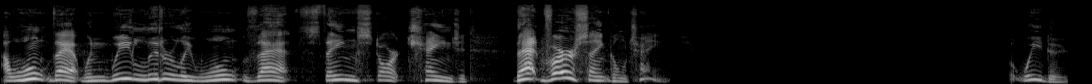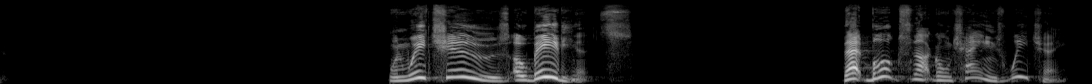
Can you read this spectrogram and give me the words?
I want that. When we literally want that, things start changing. That verse ain't going to change. But we do. When we choose obedience, that book's not going to change, we change.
